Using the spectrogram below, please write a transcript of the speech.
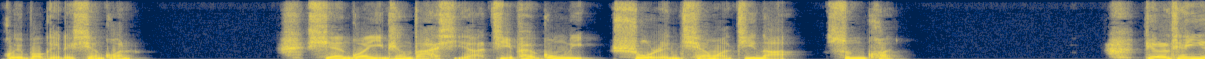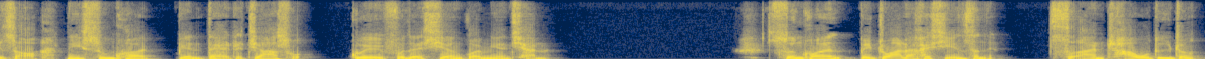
回报给了县官，县官一听大喜啊，即派宫吏数人前往缉拿孙宽。第二天一早，那孙宽便带着枷锁跪伏在县官面前。孙宽被抓来还寻思呢，此案查无对证，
